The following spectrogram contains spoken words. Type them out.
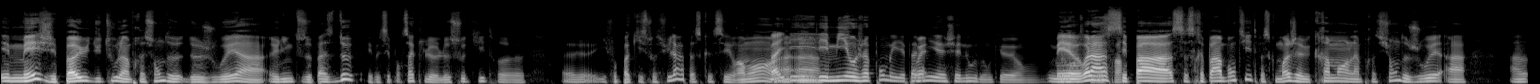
Et mais j'ai pas eu du tout l'impression de, de jouer à A Link to the Past 2. Et c'est pour ça que le, le sous-titre, euh, il faut pas qu'il soit celui-là parce que c'est vraiment. Bah, un- il, est, un- il est mis au Japon, mais il est pas Ouais. mis chez nous, donc. euh, on Mais euh, voilà, c'est pas, ce serait pas un bon titre parce que moi j'ai eu clairement l'impression de jouer à un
